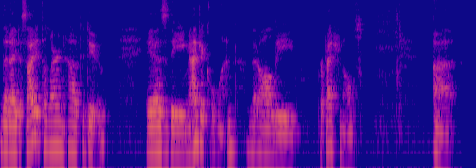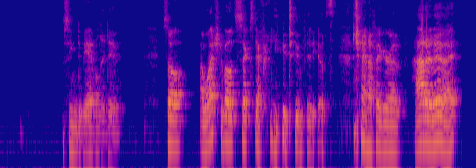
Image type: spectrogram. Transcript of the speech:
that I decided to learn how to do is the magical one that all the professionals uh, seem to be able to do. So I watched about six different YouTube videos trying to figure out how to do it.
